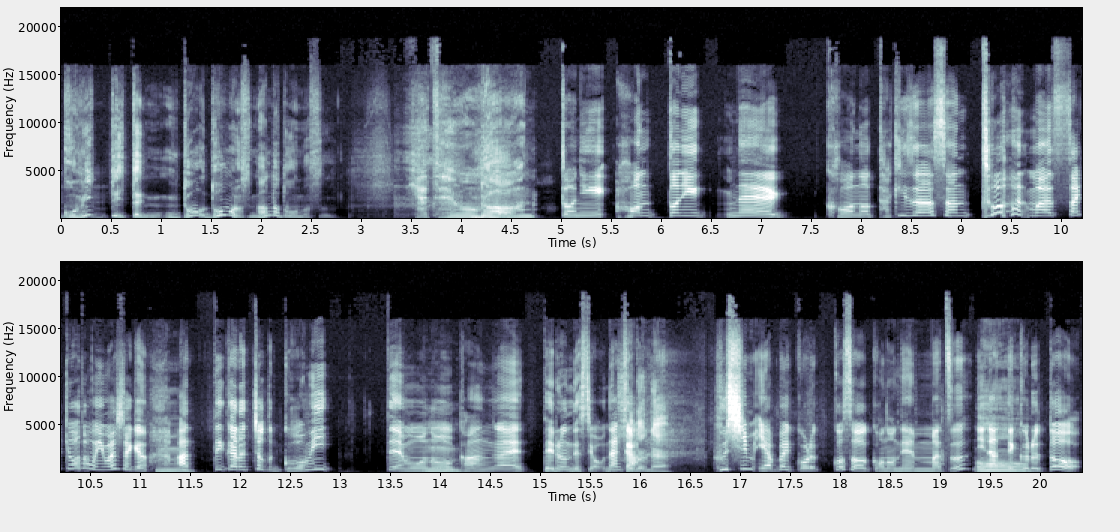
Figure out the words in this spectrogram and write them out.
ゴミって一体どうどう思います？何だと思います？いやでも本当に本当にねこの滝沢さんとまあ先ほども言いましたけど、うん、会ってからちょっとゴミってものを考えてるんですよ、うん、なんか、ね、節目やっぱりこれこそこの年末になってくると、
